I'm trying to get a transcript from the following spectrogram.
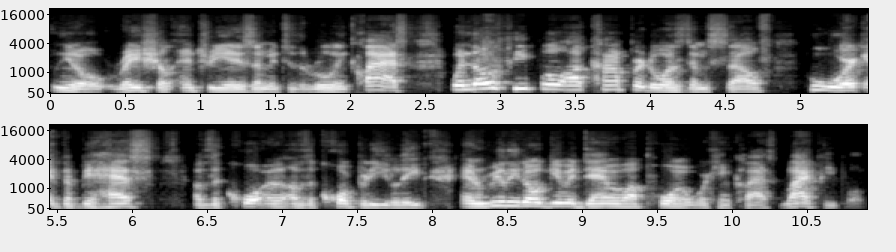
you know racial entryism into the ruling class. When those people are compradors themselves who work at the behest of the cor- of the corporate elite and really don't give a damn about poor and working class black people.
